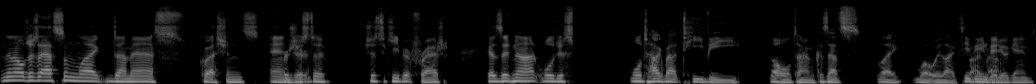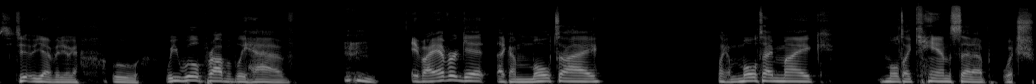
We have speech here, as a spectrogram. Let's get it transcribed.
and then I'll just ask some like dumbass questions and For just sure. to just to keep it fresh, because if not, we'll just we'll talk about TV the whole time because that's like what we like. to TV and about. video games. T- yeah, video game. Ooh, we will probably have if I ever get like a multi like a multi mic, multi cam setup, which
